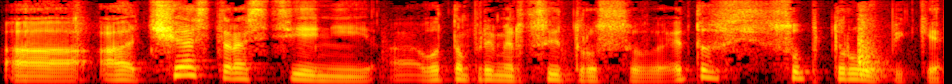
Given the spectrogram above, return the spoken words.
а, а часть растений, а, вот, например, цитрусовые, это субтропики,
